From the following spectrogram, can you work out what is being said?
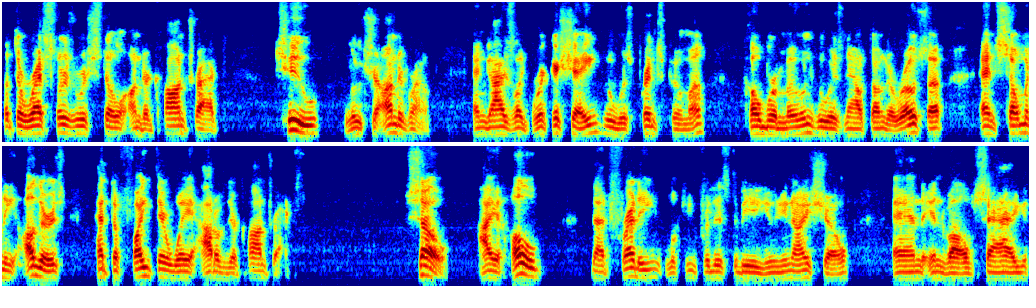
But the wrestlers were still under contract to Lucha Underground. And guys like Ricochet, who was Prince Puma, Kobra Moon, who is now Thunder Rosa, and so many others had to fight their way out of their contracts. So I hope that Freddie, looking for this to be a unionized show and involve SAG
